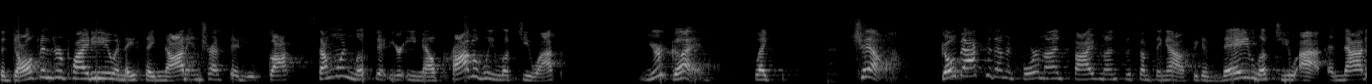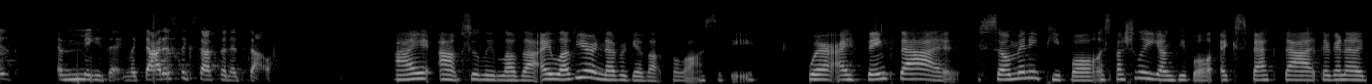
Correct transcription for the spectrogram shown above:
the Dolphins reply to you and they say not interested, you got someone looked at your email, probably looked you up. You're good. Like, chill. Go back to them in four months, five months with something else because they looked you up. And that is amazing. Like, that is success in itself. I absolutely love that. I love your never give up philosophy, where I think that so many people, especially young people, expect that they're going to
